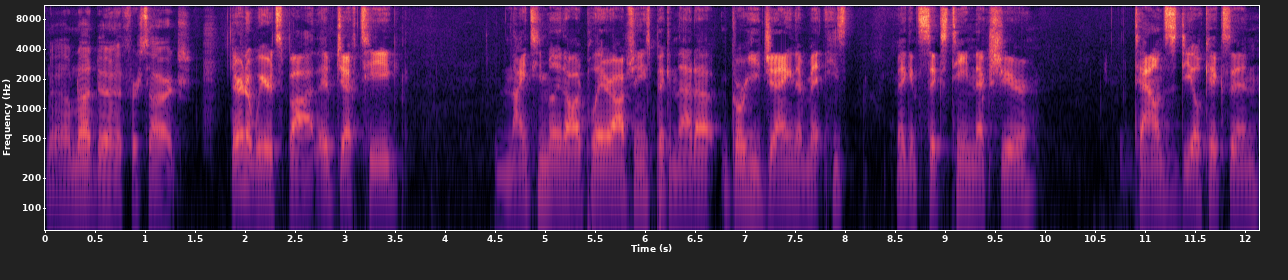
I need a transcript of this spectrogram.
no, I'm not doing it for Sarge. They're in a weird spot. They have Jeff Teague, nineteen million dollar player option. He's picking that up. Gorgui Dieng, they're he's making sixteen next year. Towns' deal kicks in.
